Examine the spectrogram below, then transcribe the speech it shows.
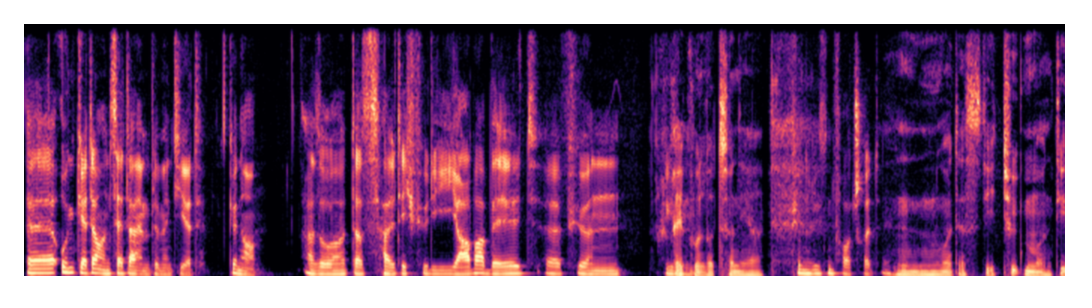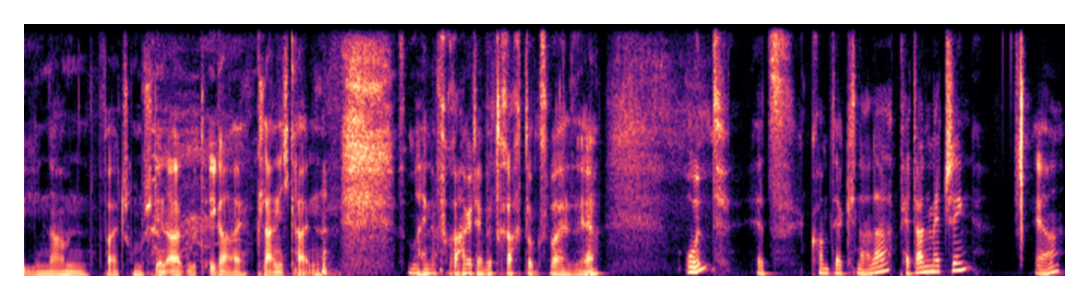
Äh, und Getter und Setter implementiert, genau. Also das halte ich für die Java-Welt äh, für einen Riesen, Revolutionär. Für einen Riesenfortschritt. Nur, dass die Typen und die Namen falsch rumstehen. Ah gut, egal, Kleinigkeiten. das ist meine Frage der Betrachtungsweise. Ja. ja. Und jetzt kommt der Knaller, Pattern Matching. Ja.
